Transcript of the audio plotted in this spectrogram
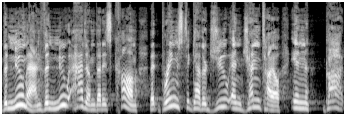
the new man, the new Adam that is come, that brings together Jew and Gentile in God.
